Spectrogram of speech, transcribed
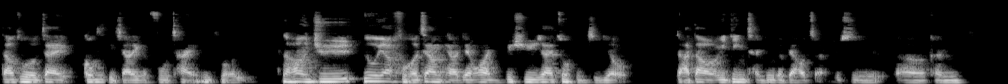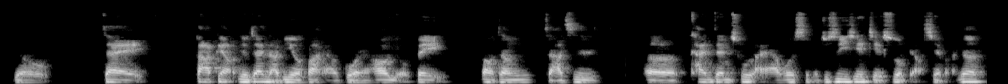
当做在公司底下的一个 full time employee。然后你去如果要符合这样的条件的话，你必须在作品集有达到一定程度的标准，就是呃，可能有。在发票有在哪边有发票过，然后有被报章杂志呃刊登出来啊，或者什么，就是一些解说的表现嘛。那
